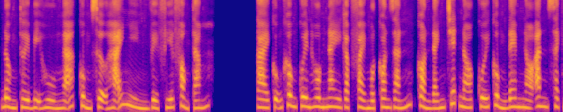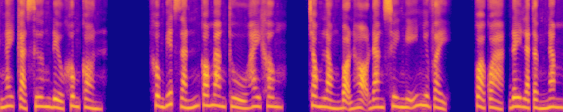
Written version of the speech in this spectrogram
đồng thời bị hù ngã cùng sợ hãi nhìn về phía phòng tắm. Ai cũng không quên hôm nay gặp phải một con rắn, còn đánh chết nó cuối cùng đem nó ăn sạch ngay cả xương đều không còn. Không biết rắn có mang thù hay không? Trong lòng bọn họ đang suy nghĩ như vậy. Quả quả, đây là tầng 5,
